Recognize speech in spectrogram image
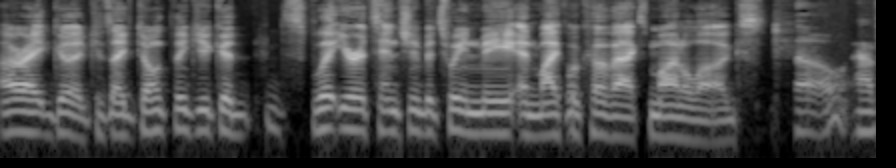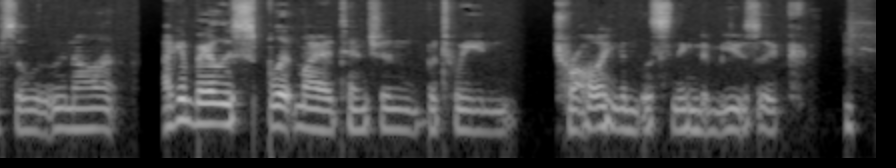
All right, good cuz I don't think you could split your attention between me and Michael Kovach's monologues. No, absolutely not. I can barely split my attention between drawing and listening to music.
